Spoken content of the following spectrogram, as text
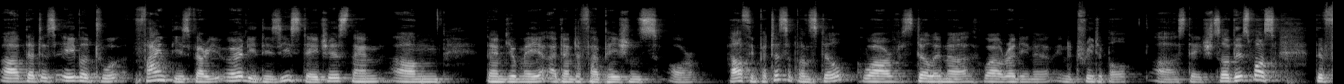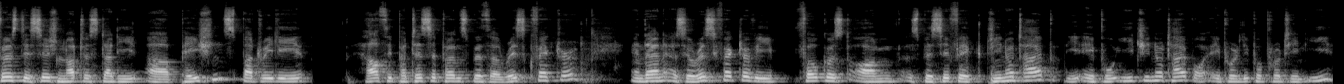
uh, that is able to find these very early disease stages, then um, then you may identify patients or healthy participants still who are still in a who are already in a in a treatable uh, stage. So this was the first decision not to study uh, patients, but really healthy participants with a risk factor. And then as a risk factor, we focused on a specific genotype, the ApoE genotype or apolipoprotein E.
